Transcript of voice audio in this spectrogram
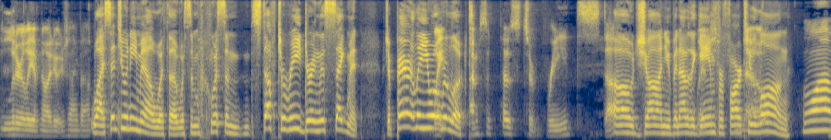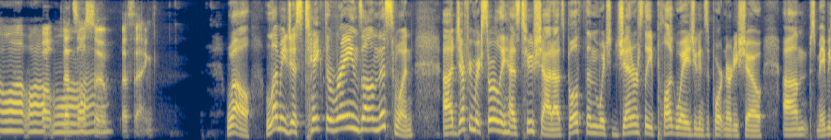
literally have no idea what you're talking about. well, I sent you an email with uh, with some with some stuff to read during this segment, which apparently you Wait, overlooked. I'm supposed to read stuff. oh, John, you've been out of the game for far too long. Wah, wah, wah, well, that's also a thing. Well, let me just take the reins on this one. Uh, Jeffrey McSorley has two shout outs, both of them which generously plug ways you can support Nerdy Show. Um, so maybe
